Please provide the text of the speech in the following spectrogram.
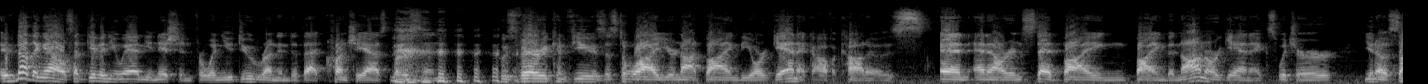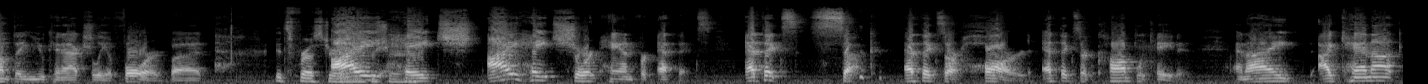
if nothing else, I've given you ammunition for when you do run into that crunchy ass person who's very confused as to why you're not buying the organic avocados and and are instead buying buying the non-organics, which are you know something you can actually afford. But it's frustrating I sure. hate sh- I hate shorthand for ethics. Ethics suck. ethics are hard. Ethics are complicated, and I I cannot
